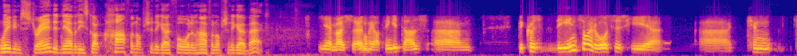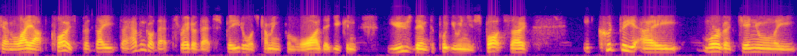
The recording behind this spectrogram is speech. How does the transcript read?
leave him stranded now that he's got half an option to go forward and half an option to go back? Yeah, most certainly. I think it does. Um, because the inside horses here uh, can can lay up close, but they, they haven't got that threat of that speed horse coming from wide that you can use them to put you in your spot. So it could be a more of a genuinely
